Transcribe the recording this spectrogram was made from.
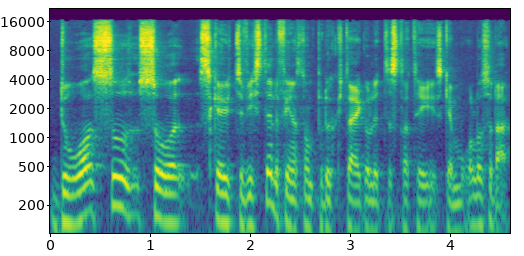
Då så, så ska ju till viss del finnas någon produktägare och lite strategiska mål och sådär.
